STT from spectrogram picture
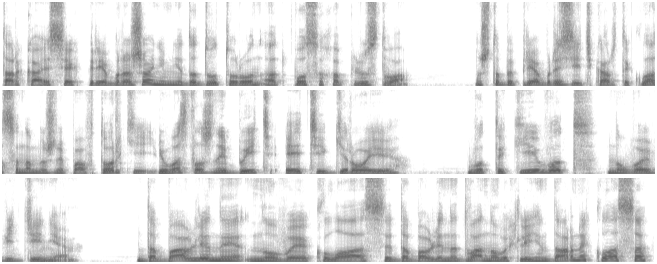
Тарка из всех преображений мне дадут урон от посоха плюс 2. Но чтобы преобразить карты класса, нам нужны повторки, и у вас должны быть эти герои. Вот такие вот нововведения. Добавлены новые классы, добавлены два новых легендарных класса,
